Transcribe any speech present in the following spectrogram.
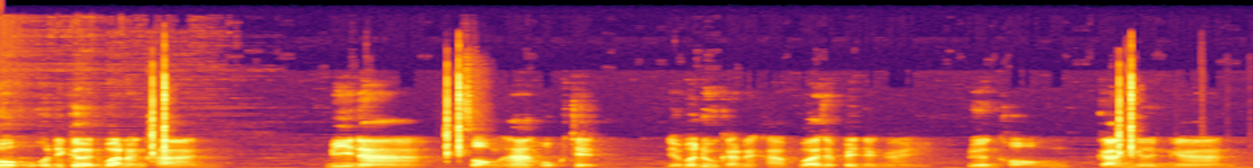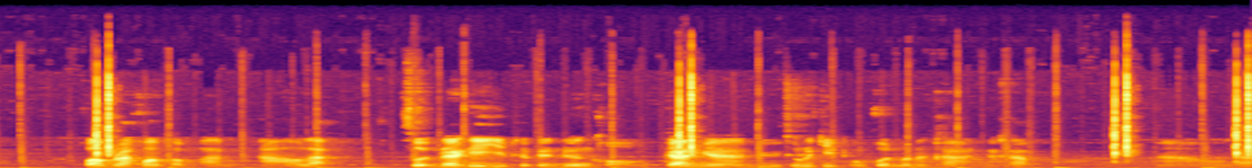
วงของคนที่เกิดวันอังคาร มีนา 2567 เดี๋ยวมาดูกันนะครับว่าจะเป็นยังไง เรื่องของการเงินงาน ความรักความสัมพันธ์เอาละส่วนแรกที่หยิบจะเป็นเรื่องของการงานหรือธุรกิจของคนวันอังคารนะครับเอาละ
